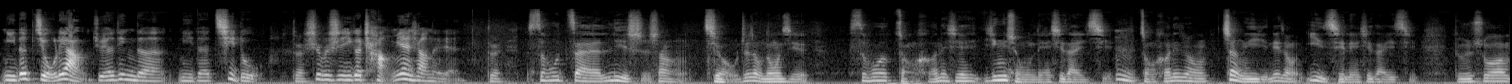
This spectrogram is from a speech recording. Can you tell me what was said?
你的酒量决定的你的气度，对，是不是一个场面上的人？对，似乎在历史上，酒这种东西似乎总和那些英雄联系在一起，嗯，总和那种正义、那种义气联系在一起。比如说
